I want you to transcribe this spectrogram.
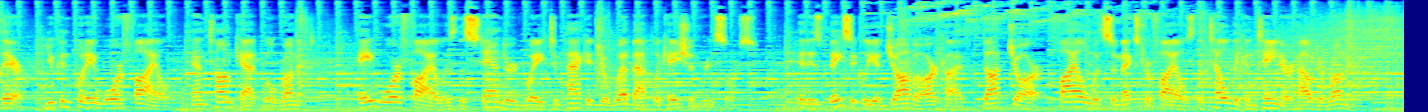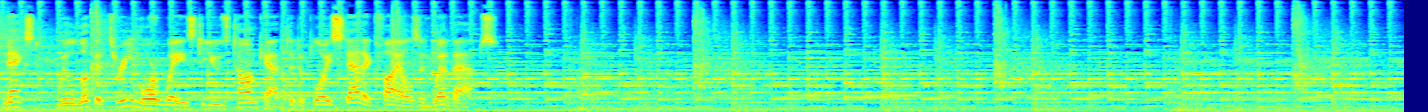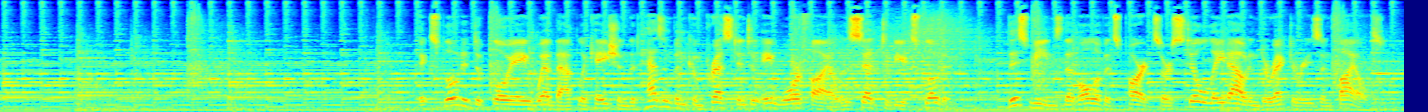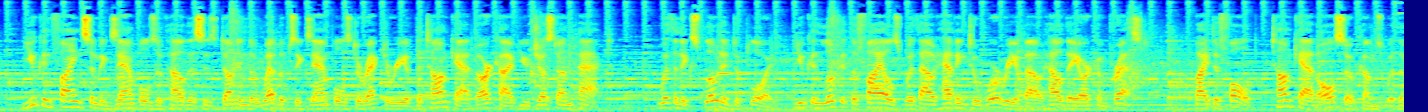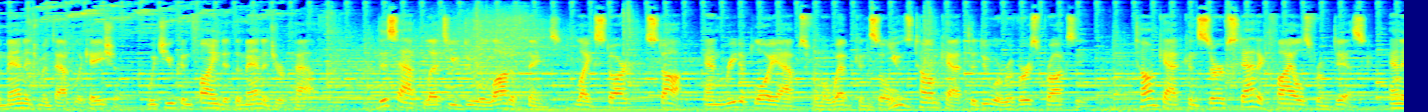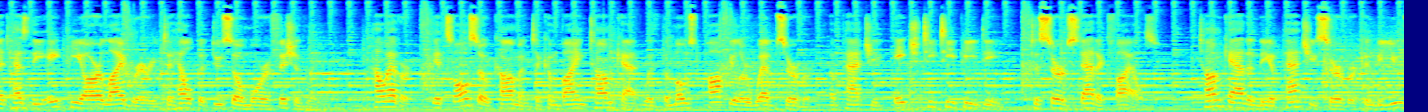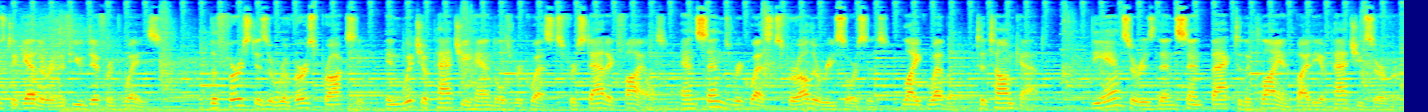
There, you can put a WAR file, and Tomcat will run it. A WAR file is the standard way to package a web application resource. It is basically a Java archive .jar file with some extra files that tell the container how to run it. Next, we'll look at three more ways to use Tomcat to deploy static files in web apps. Exploded deploy a web application that hasn't been compressed into a WAR file is said to be exploded. This means that all of its parts are still laid out in directories and files. You can find some examples of how this is done in the WebApps examples directory of the Tomcat archive you just unpacked. With an exploded deploy, you can look at the files without having to worry about how they are compressed. By default, Tomcat also comes with a management application, which you can find at the manager path. This app lets you do a lot of things, like start, stop, and redeploy apps from a web console. Use Tomcat to do a reverse proxy. Tomcat can serve static files from disk, and it has the APR library to help it do so more efficiently. However, it's also common to combine Tomcat with the most popular web server, Apache HTTPD, to serve static files. Tomcat and the Apache server can be used together in a few different ways. The first is a reverse proxy, in which Apache handles requests for static files and sends requests for other resources, like WebApp, to Tomcat. The answer is then sent back to the client by the Apache server.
